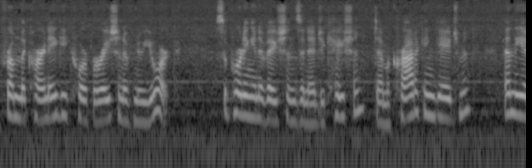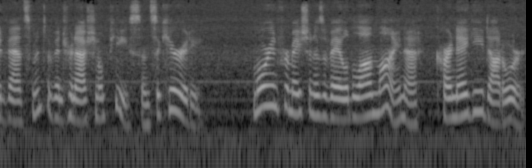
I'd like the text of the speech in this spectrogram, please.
From the Carnegie Corporation of New York, supporting innovations in education, democratic engagement, and the advancement of international peace and security. More information is available online at carnegie.org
